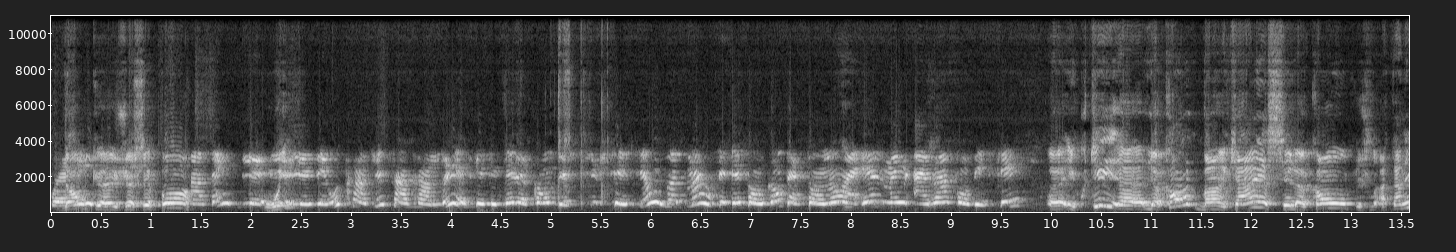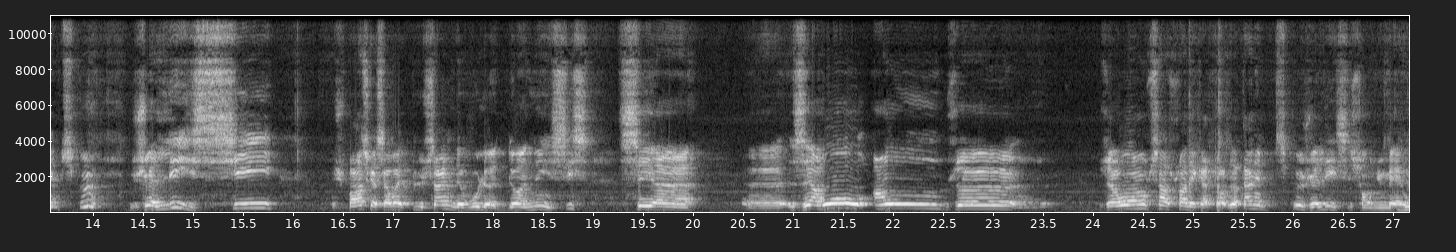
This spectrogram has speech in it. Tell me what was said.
Donc, euh, je ne sais pas... Le, oui. le 038 132, est-ce que c'était le compte de succession de votre mère ou c'était son compte à son nom à elle, même avant son décès? Euh, écoutez, le compte bancaire, c'est le compte... attendez un petit peu. Je l'ai ici. Je pense que ça va être plus simple de vous le donner ici. C'est 011... 01 174. Attendez un petit peu, je l'ai ici son numéro.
